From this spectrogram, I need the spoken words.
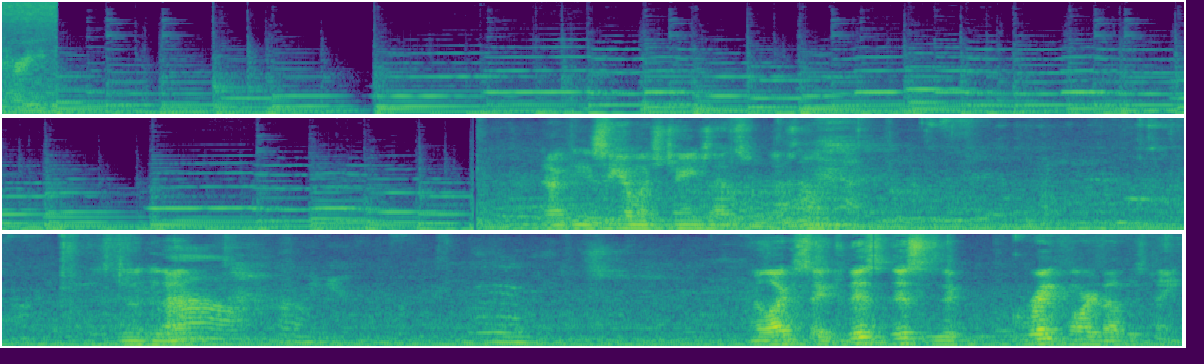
an area. you- Now, can you see how much change that's, that's doing? It's doing to that. Wow. Now, like I say, this, this is the great part about this paint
